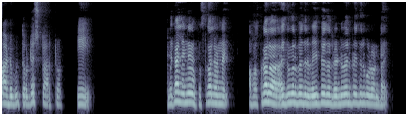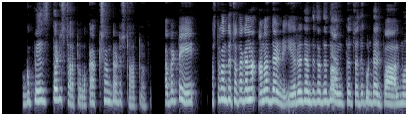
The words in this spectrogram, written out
అడుగుతోటే స్టార్ట్ అవుతుంది. వెనకాల ఎన్నైనా పుస్తకాలు ఉన్నాయి. ఆ పుస్తకాలు ఐదు వందల పేజీలు వెయ్యి పేజీలు రెండు వేల పేజీలు కూడా ఉంటాయి. ఒక పేజ్ తోటి స్టార్ట్ ఒక అక్షరంతో స్టార్ట్ అవుతుంది. కాబట్టి పుస్తకంతో చదవగలను అనొద్దండి ఏ రోజు ఎంత చదువుతో అంత చదువుకుంటే వెళ్ళిపో. ఆల్మో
